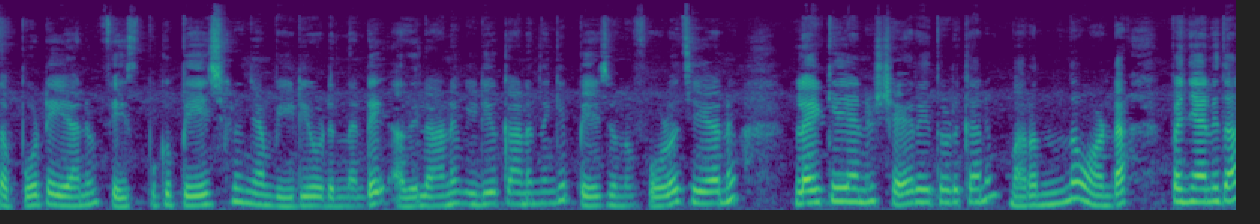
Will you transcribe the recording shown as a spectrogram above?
സപ്പോർട്ട് ചെയ്യാനും ഫേസ്ബുക്ക് പേജിലും ഞാൻ വീഡിയോ ഇടുന്നുണ്ട്. അതിലാണ് വീഡിയോ കാണുന്നെങ്കിൽ പേജ് ഒന്ന് ഫോളോ ചെയ്യാനും ലൈക്ക് ചെയ്യാനും ഷെയർ ചെയ്ത് കൊടുക്കാനും മറന്നു പോണ്ട. അപ്പം ഞാനിതാ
